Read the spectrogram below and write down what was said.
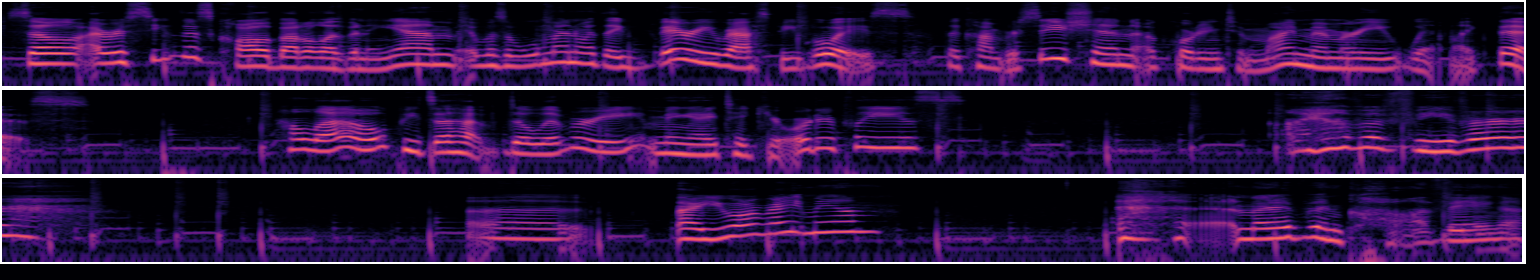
So I received this call about 11 a.m. It was a woman with a very raspy voice. The conversation, according to my memory, went like this Hello, Pizza Hut delivery. May I take your order, please? I have a fever. Uh, are you alright, ma'am? and I've been coughing. I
